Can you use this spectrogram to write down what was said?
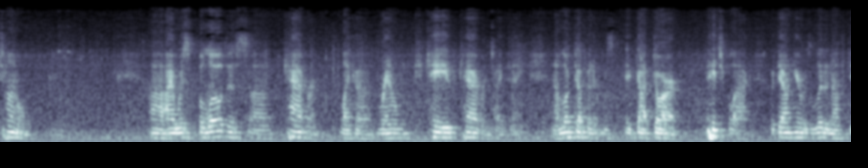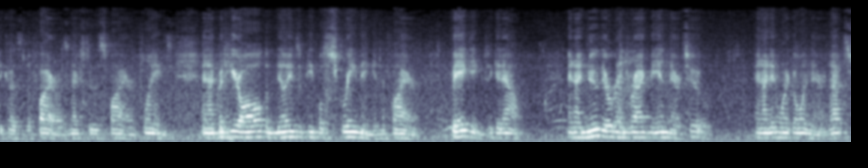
tunnel, uh, I was below this uh, cavern, like a round cave cavern type thing. And I looked up and it was it got dark, pitch black, but down here it was lit enough because of the fire. I was next to this fire, flames. And I could hear all the millions of people screaming in the fire, begging to get out. And I knew they were going to drag me in there too. And I didn't want to go in there. That's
